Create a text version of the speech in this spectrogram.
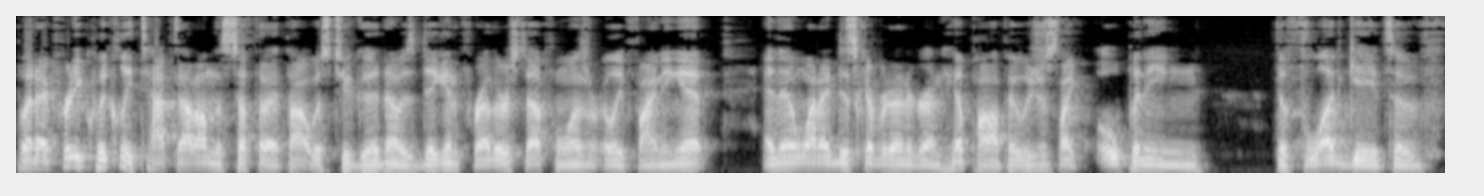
But I pretty quickly tapped out on the stuff that I thought was too good and I was digging for other stuff and wasn't really finding it. And then when I discovered underground hip hop, it was just like opening the floodgates of,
